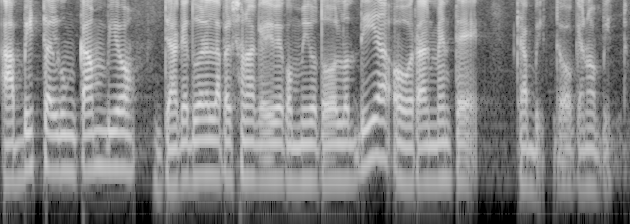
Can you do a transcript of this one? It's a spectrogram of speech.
¿has visto algún cambio ya que tú eres la persona que vive conmigo todos los días o realmente ¿Qué has visto o qué no has visto?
